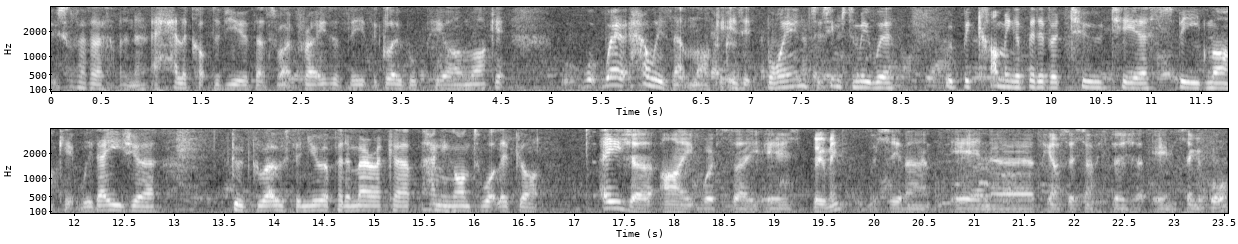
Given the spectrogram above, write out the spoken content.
you sort of have a, I don't know, a helicopter view, if that's the right phrase, of the, the global PR market. Wh- Where, how is that market? Is it buoyant? It seems to me we're, we're becoming a bit of a two-tier speed market with Asia, good growth, and Europe and America hanging on to what they've got. Asia, I would say, is booming. We see that in uh, PRC Southeast Asia, in Singapore,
